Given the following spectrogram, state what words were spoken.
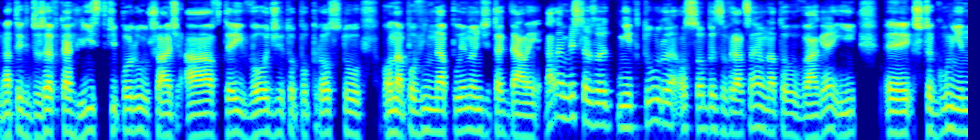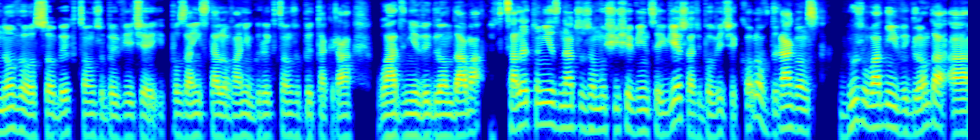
na tych drzewkach listki poruszać, a w tej wodzie to po prostu ona powinna płynąć i tak dalej. Ale myślę, że niektóre osoby zwracają na to uwagę i y, szczególnie nowe osoby chcą, żeby, wiecie, po zainstalowaniu gry chcą, żeby ta gra ładnie wyglądała. Wcale to nie znaczy, że musi się więcej wieszać, bo wiecie, Call of Dragons dużo ładniej wygląda, a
